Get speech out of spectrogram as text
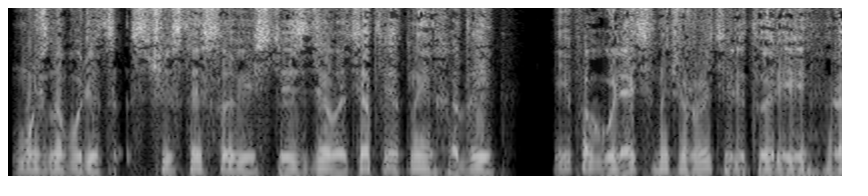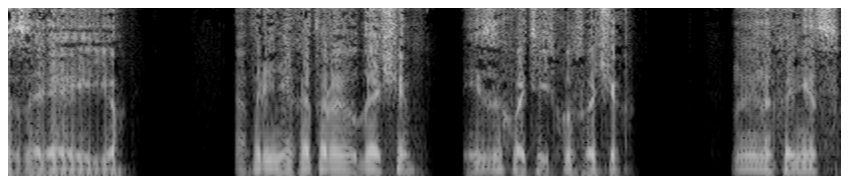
можно будет с чистой совестью сделать ответные ходы и погулять на чужой территории, разоряя ее. А при некоторой удаче и захватить кусочек. Ну и, наконец,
